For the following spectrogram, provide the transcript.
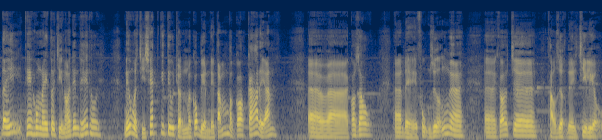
Đấy thế hôm nay tôi chỉ nói đến thế thôi. Nếu mà chỉ xét cái tiêu chuẩn mà có biển để tắm và có cá để ăn à, và có rau À, để phụng dưỡng à, à, có thảo dược để trị liệu,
